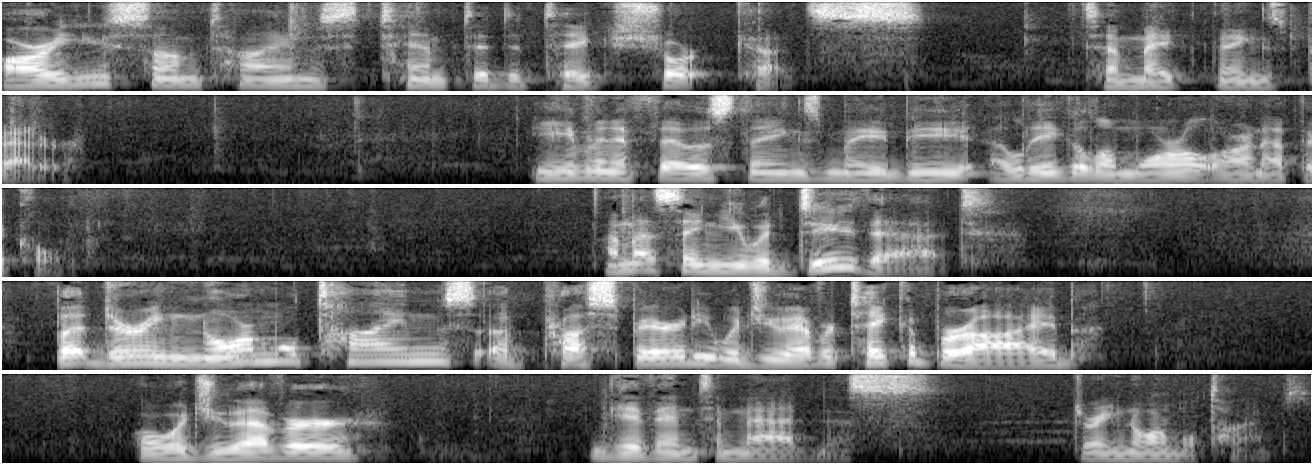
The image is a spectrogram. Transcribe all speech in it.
are you sometimes tempted to take shortcuts to make things better? Even if those things may be illegal, immoral, or unethical. I'm not saying you would do that. But during normal times of prosperity, would you ever take a bribe or would you ever give in to madness during normal times?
